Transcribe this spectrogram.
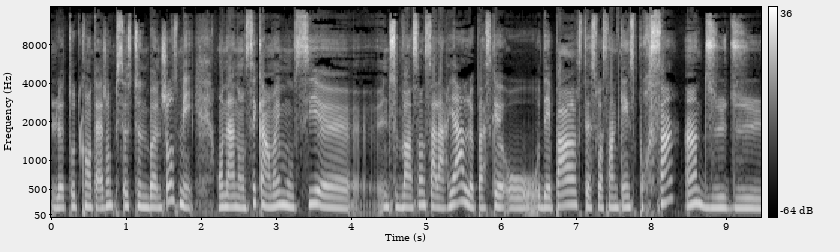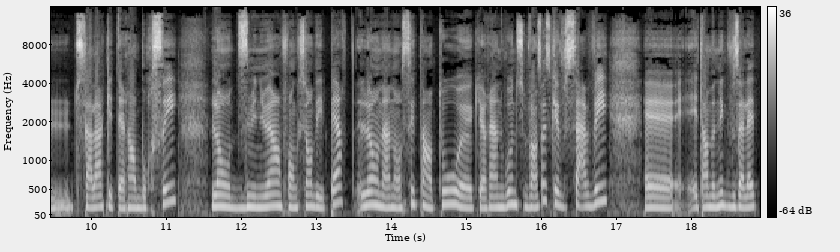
le taux de contagion, puis ça, c'est une bonne chose, mais on a annoncé quand même aussi une subvention salariale, parce que au, départ, c'était 75 hein, du, du, du salaire qui était remboursé. Là, on diminuait en fonction des Là, on a annoncé tantôt euh, qu'il y aurait à nouveau une subvention. Est-ce que vous savez, euh, étant donné que vous allez être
